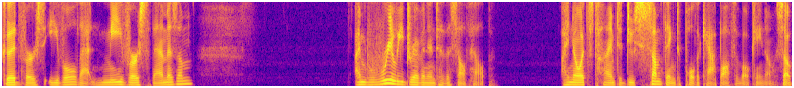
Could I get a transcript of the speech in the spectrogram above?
good versus evil, that me versus themism, I'm really driven into the self help. I know it's time to do something to pull the cap off the volcano. So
